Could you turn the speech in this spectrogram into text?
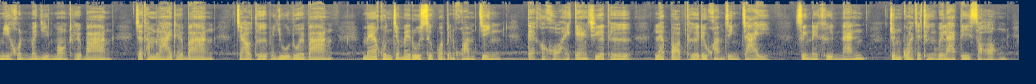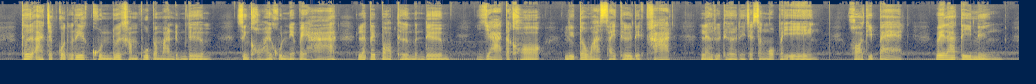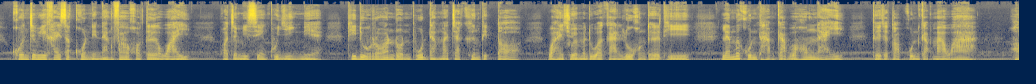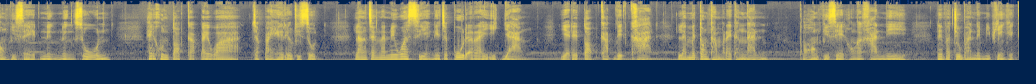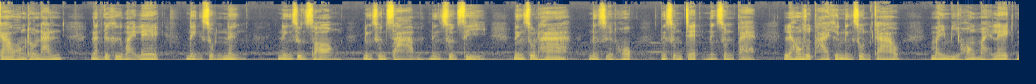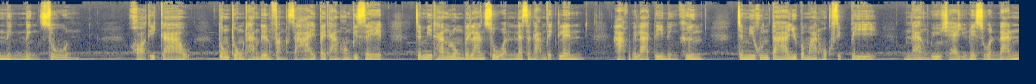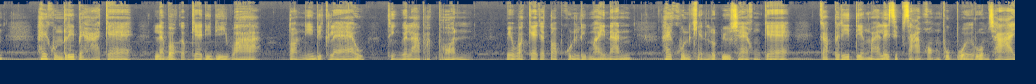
มีคนมายืนมองเธอบ้าง จะทำร้ายเธอบ้าง จะเอาเธอไปอยู่ด้วยบ้าง แม้คุณจะไม่รู้สึกว่าเป็นความจริง แต่ก็ขอให้แกล้งเชื่อเธอ และปลอบเธอด้วยความจริงใจ ซึ่งในคืนนั้นจนกว่าจะถึงเวลาตีสอง เธออาจจะกดเรียกคุณด้วยคำพูดประมาณเดิมๆ ซึ่งขอให้คุณเนี่ยไปหา และไปปลอบเธอเหมือนเดิม อย่าตะคอก หรือตวาดใส่เธอเด็ดขาด แล้วเดี๋ยวเธอเนี่ยจะสงบไปเอง ข้อที่ 8 เวลาตีหนึ่งควรจะมีใครสักคนเนี่ยนั่งเฝ้าเคาน์เตอร์ไว้ เพราะจะมีเสียงผู้หญิงเนี่ยที่ดูร้อนรนพูดดังมาจากเครื่องติดต่อ ว่าให้ช่วยมาดูอาการลูกของเธอที และเมื่อคุณถามกลับว่าห้องไหน เธอจะตอบคุณกลับมาว่า ห้องพิเศษ 110 ให้คุณตอบกลับไปว่าจะไปให้เร็วที่สุด หลังจากนั้นไม่ว่าเสียงเนี้จะพูดอะไรอีกอย่าง อย่าได้ตอบกลับเด็ดขาด และไม่ต้องทำอะไรทั้งนั้น เพราะห้องพิเศษของอาคารนี้ ในปัจจุบันเนี่ยมีเพียงแค่ 9 ห้องเท่านั้น นั่นก็คือหมายเลข 101 102 103 104 105 106 107 108 และห้องสุดท้ายคือ 109 ไม่มีห้องหมายเลข 110 ข้อที่ 9 ตรงถงทางเดินฝั่งซ้ายไปทางห้องพิเศษ จะมีทางลงไปลานสวนและสนามเด็กเล่น หากเวลาตีหนึ่งครึ่ง จะมีคุณตาอายุประมาณ 60 ปี นั่งวิวแชร์อยู่ในสวนนั้น ให้คุณรีบไปหาแก และบอกกับแกดีๆว่า ตอนนี้ดึกแล้วถึงเวลาพักผ่อน ไม่ว่าแกจะตอบคุณหรือไม่นั้น ให้คุณเข็นรถวิวแชร์ของแก กลับไปที่เตียงหมายเลข 13 ของห้องผู้ป่วยรวมชาย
